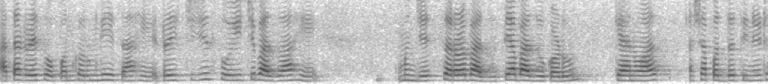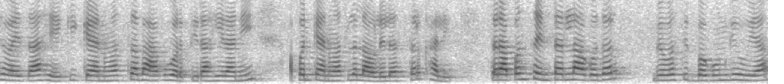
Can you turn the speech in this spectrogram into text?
आता ड्रेस ओपन करून घ्यायचा आहे. ड्रेसची जी सोयीची बाजू आहे म्हणजे सरळ बाजू त्या बाजूकडून कॅनव्हास अशा पद्धतीने ठेवायचा आहे की कॅनव्हासचा भाग वरती राहील आणि आपण कॅनव्हासला लावलेलं असतं खाली. तर आपण सेंटरला अगोदर व्यवस्थित बघून घेऊया.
